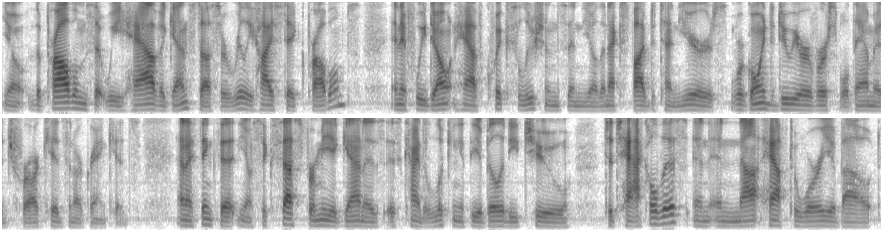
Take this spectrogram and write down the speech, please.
you know the problems that we have against us are really high stake problems and if we don't have quick solutions in you know the next 5 to 10 years we're going to do irreversible damage for our kids and our grandkids and i think that you know success for me again is is kind of looking at the ability to to tackle this and and not have to worry about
